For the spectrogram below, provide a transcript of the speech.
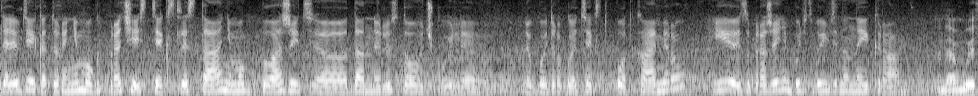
Для людей, которые не могут прочесть текст листа, не могут положить э, данную листовочку или любой другой текст под камеру, и изображение будет выведено на экран. And then with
